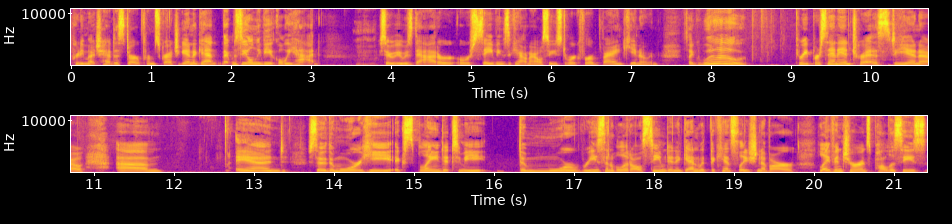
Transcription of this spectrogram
pretty much had to start from scratch again. Again, that was the only vehicle we had. So it was that or, or savings account. I also used to work for a bank, you know, and it's like, woo, 3% interest, you know. Um, and so the more he explained it to me, the more reasonable it all seemed. And again, with the cancellation of our life insurance policies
